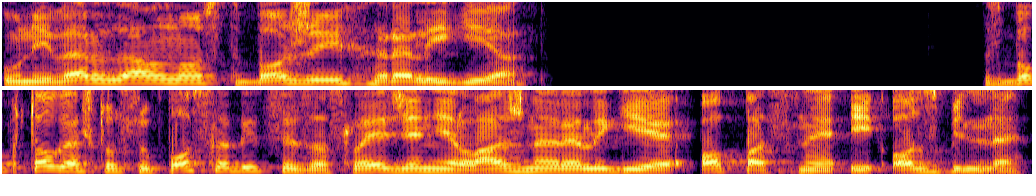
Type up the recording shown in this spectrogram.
Univerzalnost Božih religija Zbog toga što su posljedice za sleđenje lažne religije opasne i ozbiljne,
